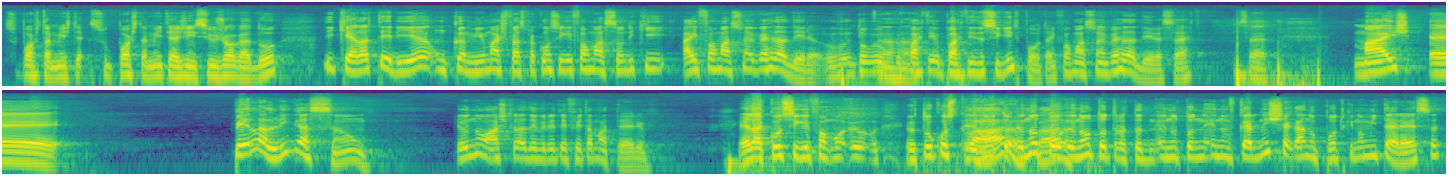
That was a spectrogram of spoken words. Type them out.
supostamente, supostamente agencia o jogador, de que ela teria um caminho mais fácil para conseguir informação de que a informação é verdadeira. Eu, tô- eu Aham. parti, eu parti do seguinte ponto: a informação é verdadeira, certo? Certo. Mas, é, pela ligação, eu não acho que ela deveria ter feito a matéria. Ela conseguiu informar. Eu, eu, tô, Claro, eu, não tô, eu, não claro. tô, eu não tô tratando. Eu não, tô, eu não quero nem chegar no ponto que não me interessa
